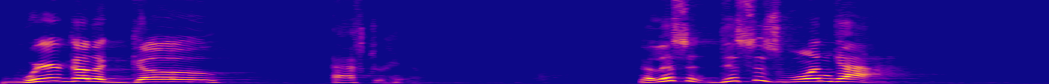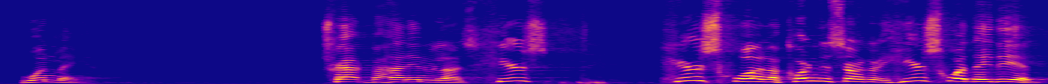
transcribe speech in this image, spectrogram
we're going to go after him. Now, listen, this is one guy, one man, trapped behind enemy lines. Here's, here's what, according to this article, here's what they did.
